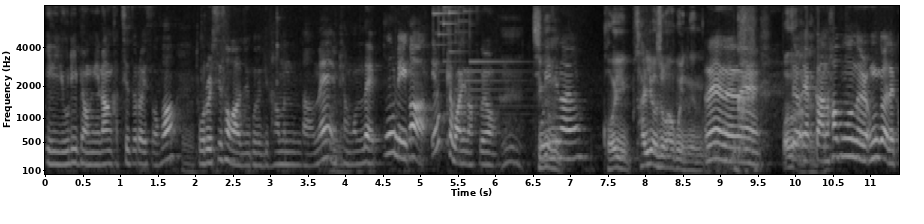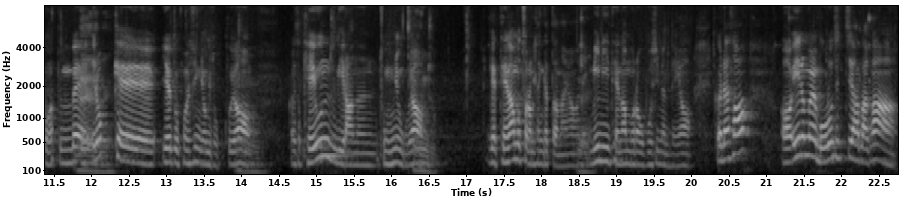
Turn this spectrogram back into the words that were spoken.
이 유리병이랑 같이 들어있어서 음. 돌을 씻어가지고 여기 담은 다음에 이렇게 음. 한 건데 뿌리가 이렇게 많이 났어요. 지금 보이시나요? 거의 살려줘 하고 있는. 네네네. 제가 약간 화분을 옮겨야 될 것 같은데 네네. 이렇게 얘도 번식력이 좋고요. 음, 그래서 개운죽이라는 종류고요. 기운죽. 이게 대나무처럼 생겼잖아요. 네. 미니 대나무라고 보시면 돼요. 그래서 어, 이름을 뭐로 짓지 하다가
